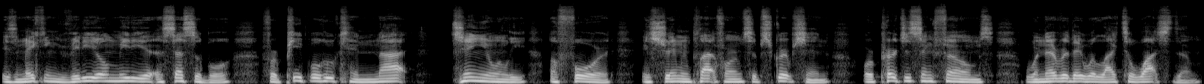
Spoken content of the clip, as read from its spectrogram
is making video media accessible for people who cannot genuinely afford a streaming platform subscription or purchasing films whenever they would like to watch them.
